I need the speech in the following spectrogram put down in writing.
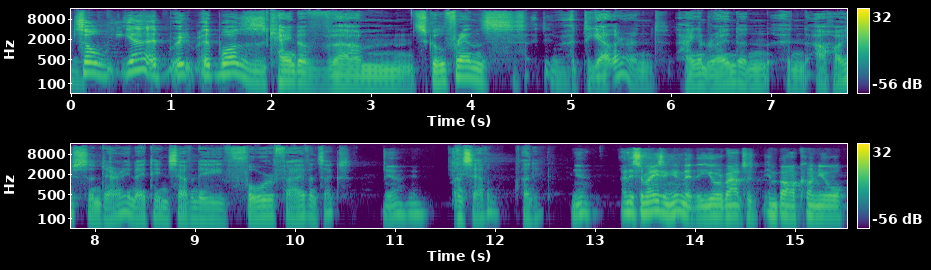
Yeah. So yeah, it, it was kind of um, school friends together and hanging around in, in a house in Derry, nineteen seventy four, five, and six. Yeah, yeah, and seven, indeed. Yeah. And it's amazing, isn't it, that you're about to embark on your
